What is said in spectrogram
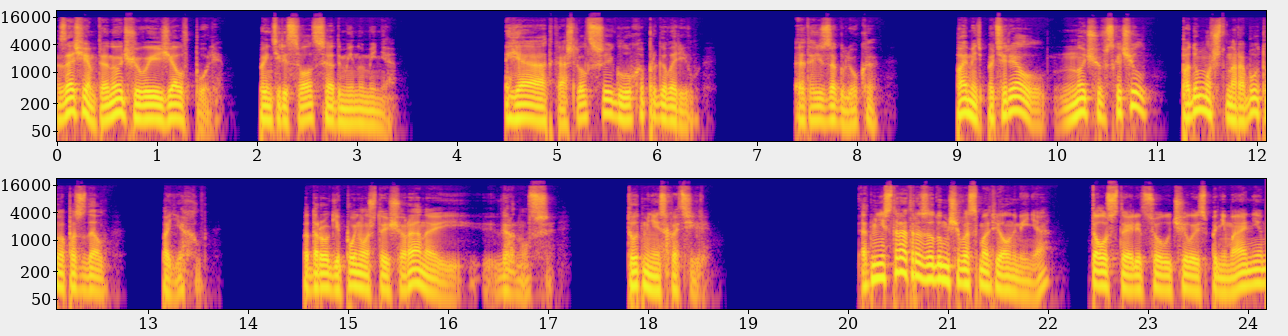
Зачем ты ночью выезжал в поле? Поинтересовался админ у меня. Я откашлялся и глухо проговорил. Это из-за глюка. Память потерял, ночью вскочил, Подумал, что на работу опоздал. Поехал. По дороге понял, что еще рано, и вернулся. Тут меня и схватили. Администратор задумчиво смотрел на меня. Толстое лицо лучилось пониманием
